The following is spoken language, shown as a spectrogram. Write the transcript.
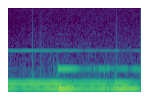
you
